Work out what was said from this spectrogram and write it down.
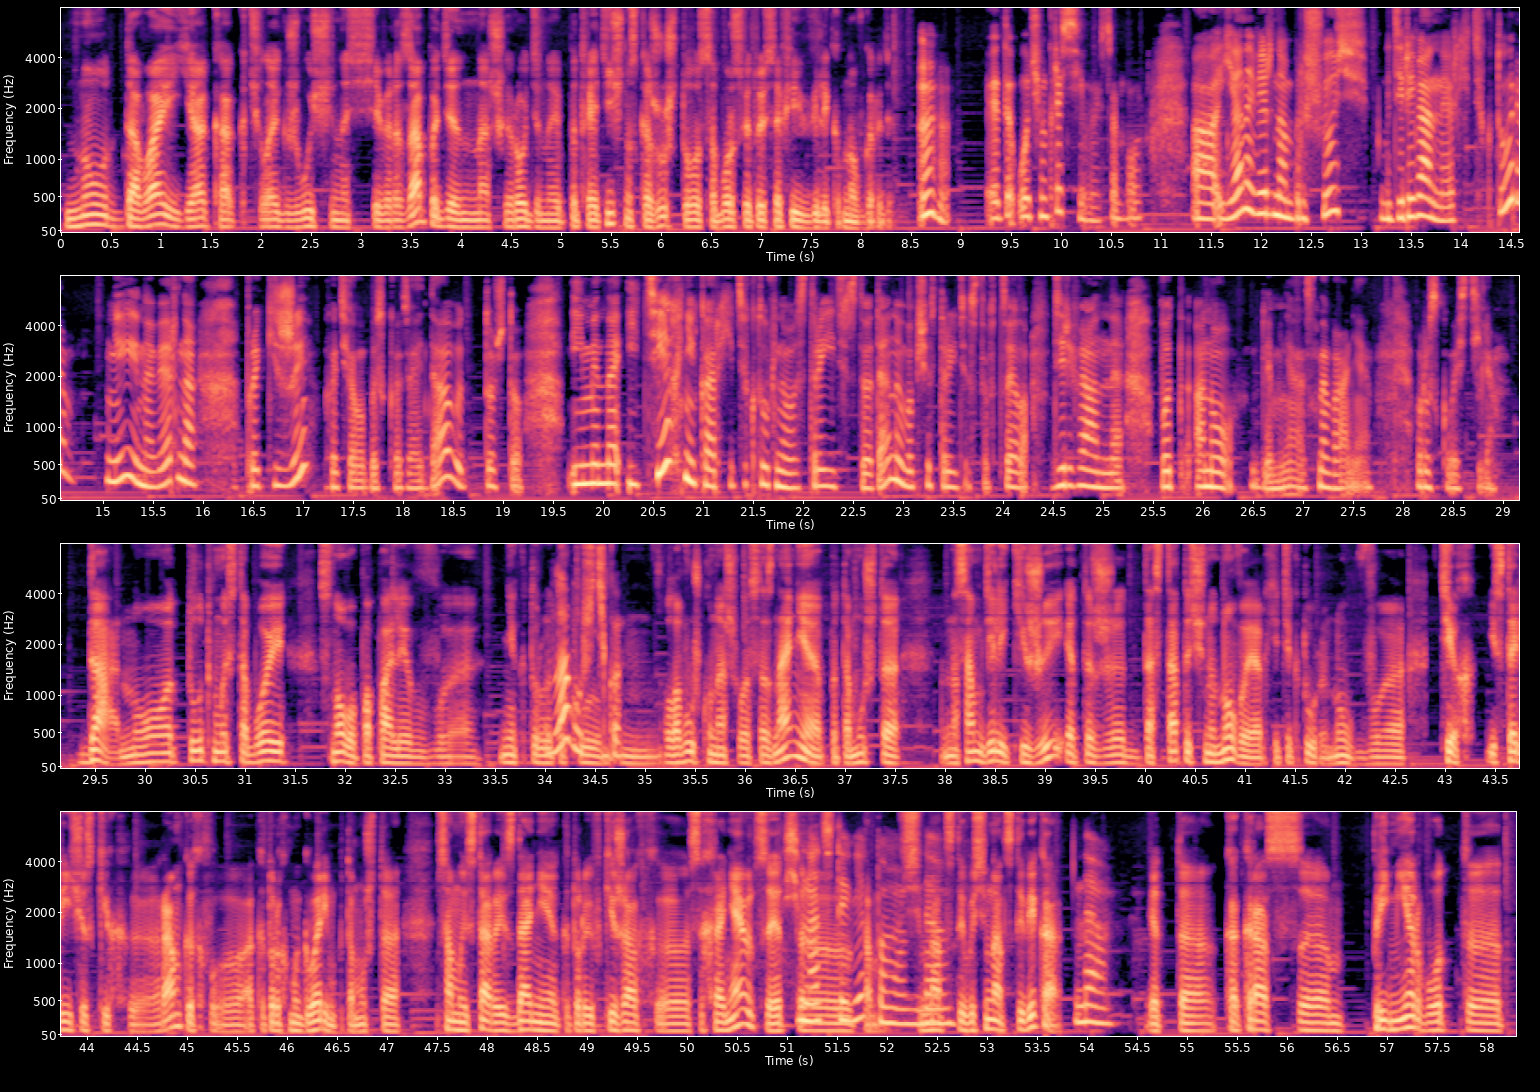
Ну, давай я, как человек, живущий на северо-западе нашей родины, патриотично скажу, что собор Святой Софии в Великом Новгороде. Угу. Это очень красивый собор. А, я, наверное, обращусь к деревянной архитектуре. И, наверное, про кижи хотела бы сказать, да, вот то, что именно и техника архитектурного строительства, да, ну и вообще строительство в целом, деревянное, вот оно для меня основание русского стиля. Да, но тут мы с тобой снова попали в некоторую ловушечку. Такую, ловушку нашего сознания, потому что на самом деле кижи это же достаточно новая архитектура, ну, в тех исторических э, рамках, о которых мы говорим, потому что самые старые здания, которые в кижах э, сохраняются, это 17 век, по-моему, 17-18 да. века. Да. Это как раз э, пример вот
